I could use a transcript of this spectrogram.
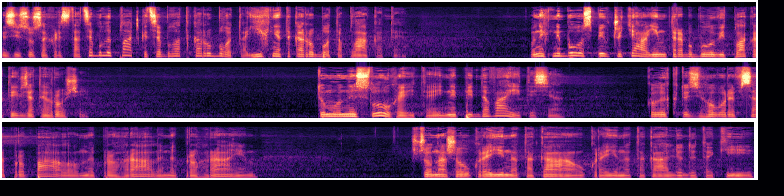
з Ісуса Христа. Це були плачки, це була така робота, їхня така робота плакати. У них не було співчуття, їм треба було відплакати і взяти гроші. Тому не слухайте і не піддавайтеся, коли хтось говорить, все пропало, ми програли, ми програємо. Що наша Україна така, Україна така, люди такі,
